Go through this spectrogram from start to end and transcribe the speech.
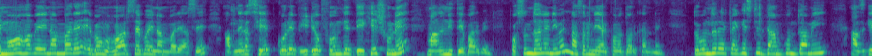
ইমো হবে এই নাম্বারে এবং হোয়াটসঅ্যাপও এই নাম্বারে আছে। আপনারা সেভ করে ভিডিও ফোন দিয়ে দেখে শুনে মাল নিতে পারবেন। পছন্দ হলে নেবেন, না ছাড়া নেওয়ার কোনো দরকার নেই। তো বন্ধুরা, এই প্যাকেজটির দাম কিন্তু আমি আজকে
